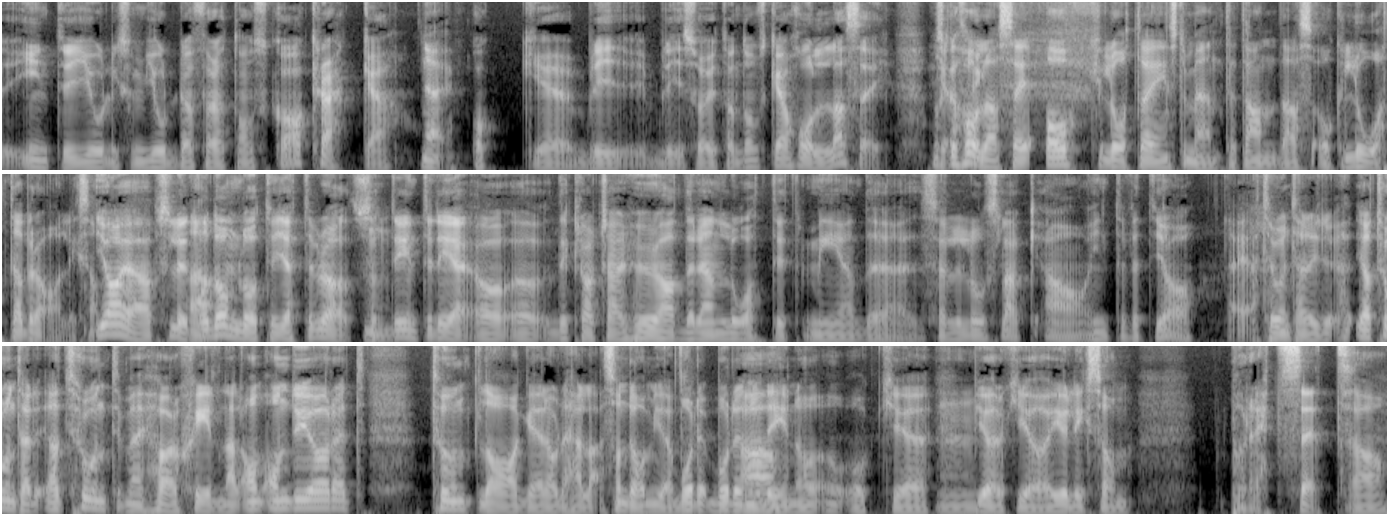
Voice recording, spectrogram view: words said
inte gjord, liksom gjorda för att de ska kracka Nej, och bli, bli så, utan de ska hålla sig. de ska hålla sig och låta instrumentet andas och låta bra liksom. Ja, ja, absolut. Ja. Och de låter jättebra. Så Mm. det är inte det. Och, och det är klart så här, hur hade den låtit med eh, celluloslack? Ja, inte vet jag. Nej, Jag tror inte, jag tror inte, jag tror inte mig hör skillnad. Om, om du gör ett tunt lager av det här, som de gör, både, både Ja. Nordin och, och, och eh, Mm. Björk gör ju liksom på rätt sätt. Ja.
